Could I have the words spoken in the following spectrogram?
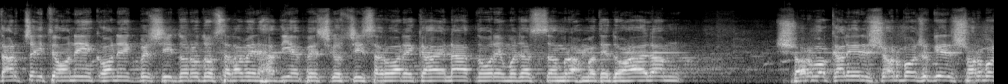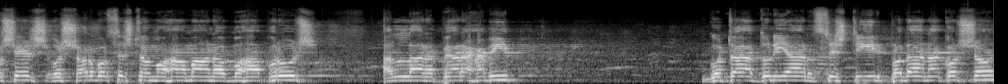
তার চাইতে অনেক অনেক বেশি দরদ সালামের হাদিয়া পেশ করছি সরওয়ারে কায়নাত, নোরে মুজাসসাম, রহমতে দো আলম। সর্বকালের, সর্বযুগের, সর্বশেষ ও সর্বশ্রেষ্ঠ মহামানব, মহাপুরুষ, আল্লাহর প্যারা হাবিব। গোটা দুনিয়ার সৃষ্টির প্রধান আকর্ষণ।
